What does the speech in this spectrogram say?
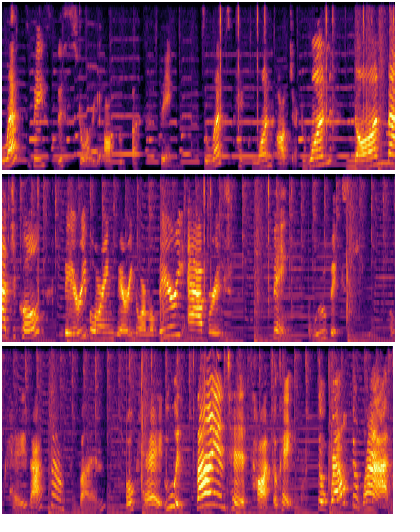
Let's base this story off of a thing. So let's pick one object, one non-magical, very boring, very normal, very average thing. Rubik's Cube. Okay, that sounds fun. Okay, ooh, and scientist, hot. Okay, so Ralph the Rat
